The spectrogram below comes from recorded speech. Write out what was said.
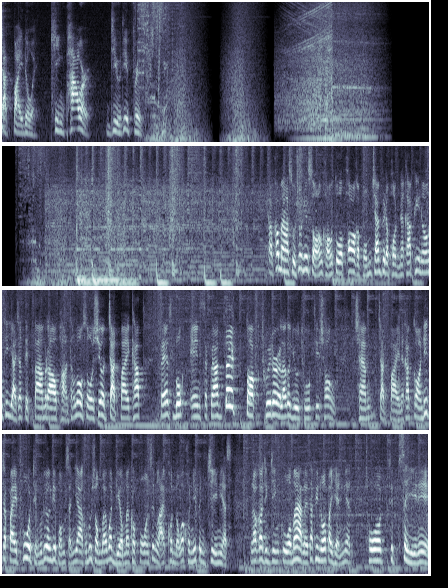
จัดไปโดย King Power Duty Free กลับเข้ามาสู่ช่วงที่ 2 ของตัวพ่อกับผมแชมป์พิรพลนะครับ พี่น้องที่อยากจะติดตามเราผ่านทางโลกโซเชียลจัดไปครับ Facebook Instagram TikTok Twitter แล้วก็ YouTube ที่ช่อง แชมป์จัดไปนะครับ ก่อนที่จะไปพูดถึงเรื่องที่ผมสัญญาคุณผู้ชมไว้ว่าเดี๋ยวไมโครโฟน ซึ่งหลายคนบอกว่าคนนี้เป็น genius แล้วก็จริงๆ กลัวมากเลย ถ้าพี่โน้ตไปเห็นเนี่ยโชว์ 14 นี่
